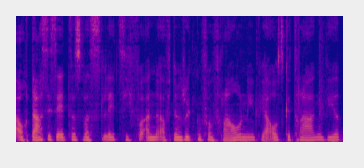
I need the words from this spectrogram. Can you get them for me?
Auch das ist etwas, was letztlich auf dem Rücken von Frauen irgendwie ausgetragen wird.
